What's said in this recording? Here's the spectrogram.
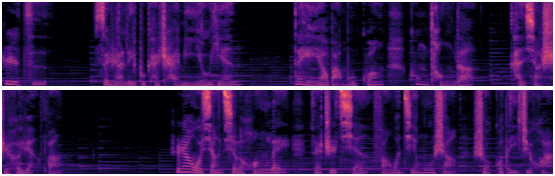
日子虽然离不开柴米油盐，但也要把目光共同的看向诗和远方。这让我想起了黄磊在之前访问节目上说过的一句话。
